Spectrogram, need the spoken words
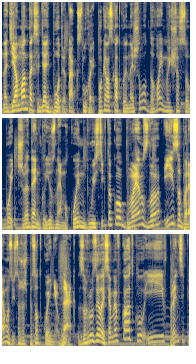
На діамантах сидять боти. Так, слухай, поки нас катку не знайшло, давай ми ще з собою швиденько юзнемо коінбустік такого, бемс, да? І заберемо, звісно ж, 500 коїнів. Так, загрузилися ми в катку, і в принципі,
